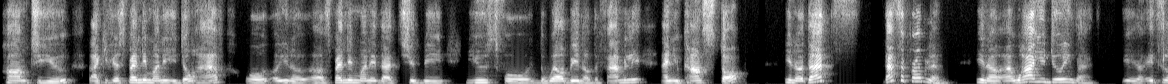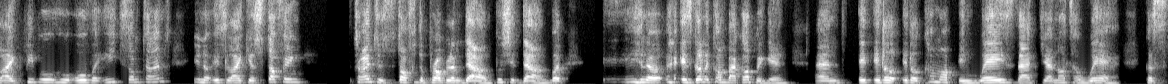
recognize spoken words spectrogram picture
harm to you, like if you're spending money you don't have, or, or you know, uh, spending money that should be used for the well-being of the family, and you can't stop, you know, that's that's a problem. You know, and why are you doing that? You know, it's like people who overeat sometimes. You know, it's like you're stuffing, trying to stuff the problem down, push it down, but you know, it's going to come back up again, and it, it'll it'll come up in ways that you're not aware because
